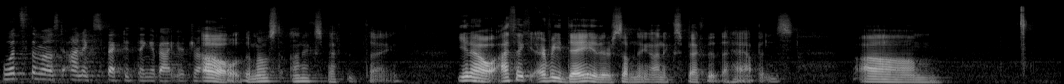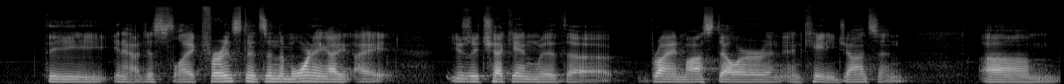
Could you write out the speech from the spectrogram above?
What's the most unexpected thing about your job? Oh, the most unexpected thing. You know, I think every day there's something unexpected that happens. Um, the, you know, just like, for instance, in the morning, I, I usually check in with uh, Brian Mosteller and, and Katie Johnson. Um,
